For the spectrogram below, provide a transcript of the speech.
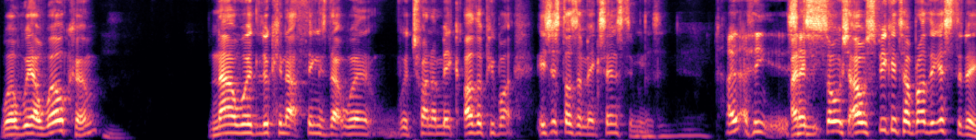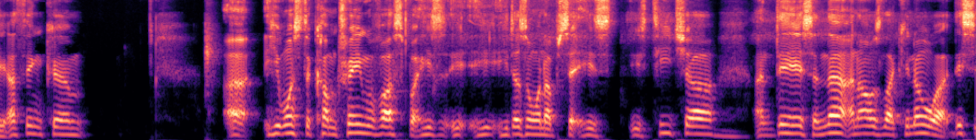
where we are welcome. Now we're looking at things that we're we're trying to make other people. It just doesn't make sense to me. I, I think it's And it's so. I was speaking to a brother yesterday. I think um, uh, he wants to come train with us, but he's he, he- doesn't want to upset his his teacher and this and that. And I was like, you know what? This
